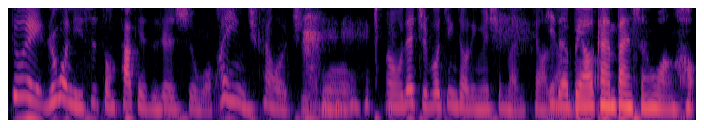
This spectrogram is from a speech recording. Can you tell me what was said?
对，如果你是从 Podcast 认识我，欢迎你去看我直播。嗯，我在直播镜头里面是蛮漂亮的。记得不要看半身网红，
